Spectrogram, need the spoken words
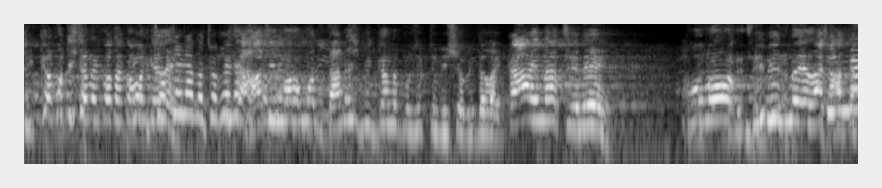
শিক্ষা প্রতিষ্ঠানের কথা কবার গেলে আবার। মোহাম্মদ দানেশ বিজ্ঞান ও প্রযুক্তি বিশ্ববিদ্যালয় কায় না চেনে। কোন বিভিন্ন এলাকা না।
